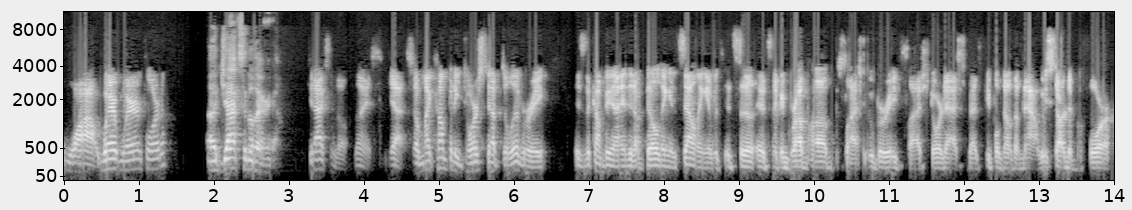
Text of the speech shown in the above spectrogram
Wow. Where where in Florida? Uh, Jacksonville area. Jacksonville. Nice. Yeah. So my company, Doorstep Delivery, is the company I ended up building and selling. It was it's a it's like a Grubhub slash Uber Eats slash DoorDash as people know them now. We started before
